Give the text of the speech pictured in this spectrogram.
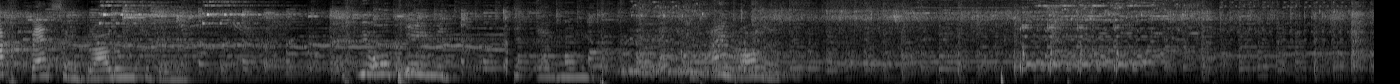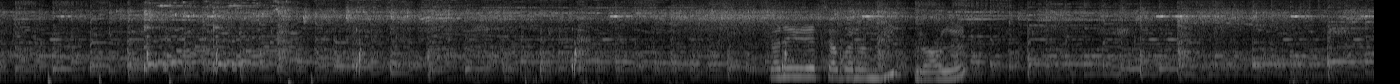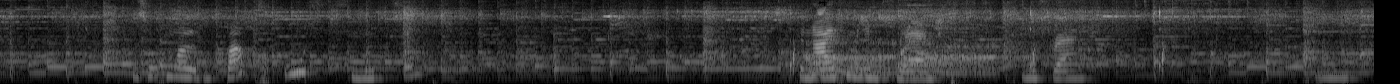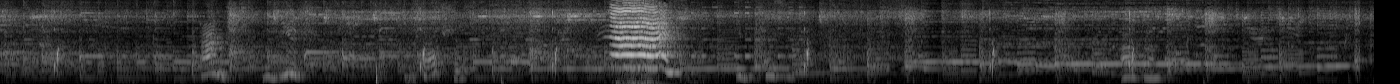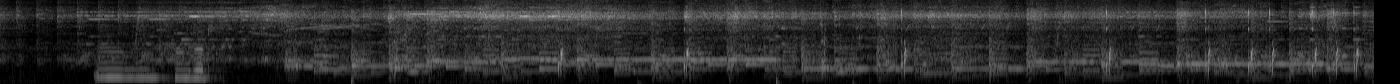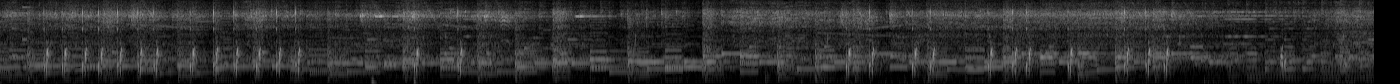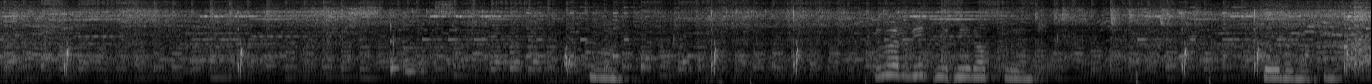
Acht bessere Ball bringen. Ich bin OP mit, ähm, mit einem Brawler. Da ist jetzt aber ein Liedbrawler. Versuch mal Bach auszunutzen. Dann eigentlich mit dem Frank. Nur Frank. Wird mit mir abgelehnt. Solo machen.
